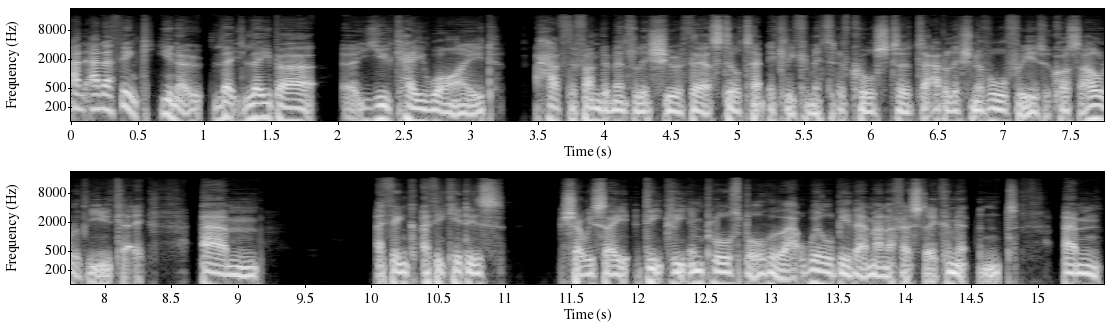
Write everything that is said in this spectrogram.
And and I think you know, Labour uh, UK wide have the fundamental issue if they are still technically committed, of course, to, to abolition of all fees across the whole of the UK. Um, I think I think it is, shall we say, deeply implausible that that will be their manifesto commitment. Um,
